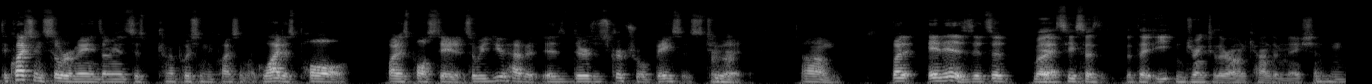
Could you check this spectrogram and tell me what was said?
the question still remains. I mean, it's just kind of pushing the question like, why does Paul why does Paul state it? So we do have it is there's a scriptural basis to Mhm. it, um, but it is it's a But as he says that they eat and drink to their own condemnation. Mhm.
